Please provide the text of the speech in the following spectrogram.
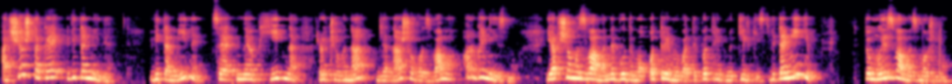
а що ж таке вітаміни? Вітаміни це необхідна речовина для нашого з вами організму. Якщо ми з вами не будемо отримувати потрібну кількість вітамінів, то ми з вами зможемо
